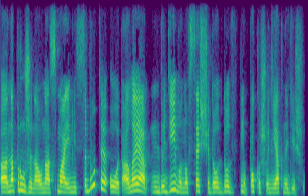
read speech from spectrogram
е, напружена у нас має місце бути, от але до дій воно все ще до, до ну поки що ніяк не дійшло.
